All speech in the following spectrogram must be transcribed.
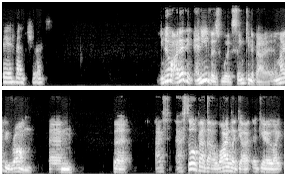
be adventurous? You know, I don't think any of us would thinking about it. I might be wrong. Um, but I've, I thought about that a while ago, ago, like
